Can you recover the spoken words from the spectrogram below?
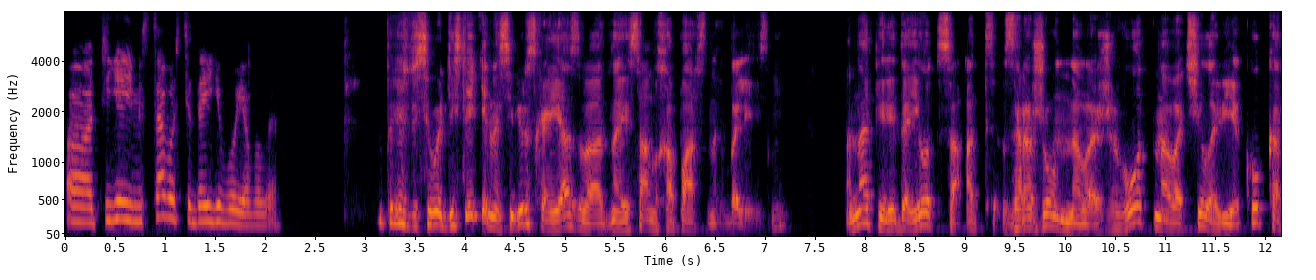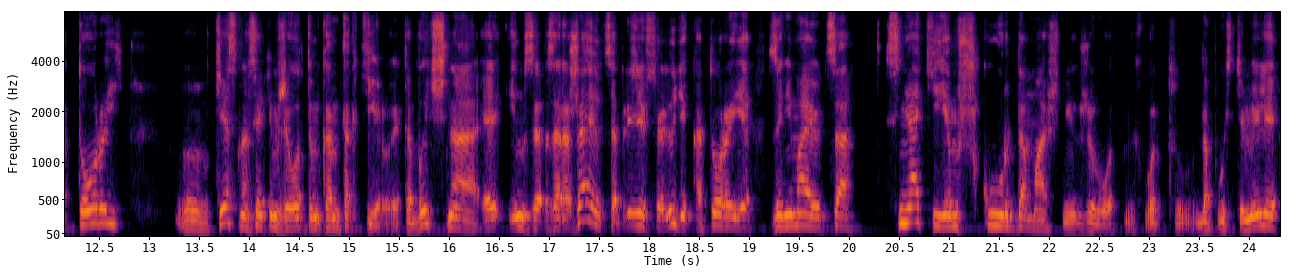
е, тієї місцевості, де її виявили? Прежде всего, действительно, сибирская язва одна из самых опасных болезней. Она передается от зараженного животного человеку, который Э, тесно с этим животным контактирует. Обычно э, им заражаются прежде всего люди, которые занимаются снятием шкур домашних животных, вот, допустим, или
